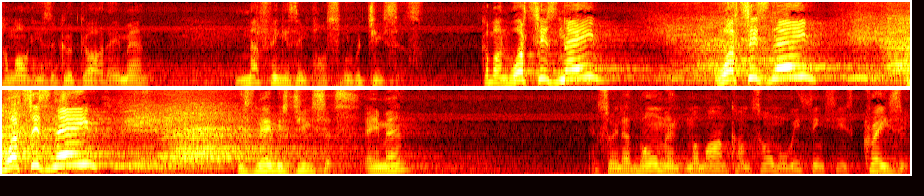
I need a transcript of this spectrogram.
Come on, He's a good God. Amen. Nothing is impossible with Jesus. Come on, what's His name? Jesus. What's His name? Jesus. What's His name? His name is Jesus. Amen. And so in that moment, my mom comes home and we think she's crazy.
